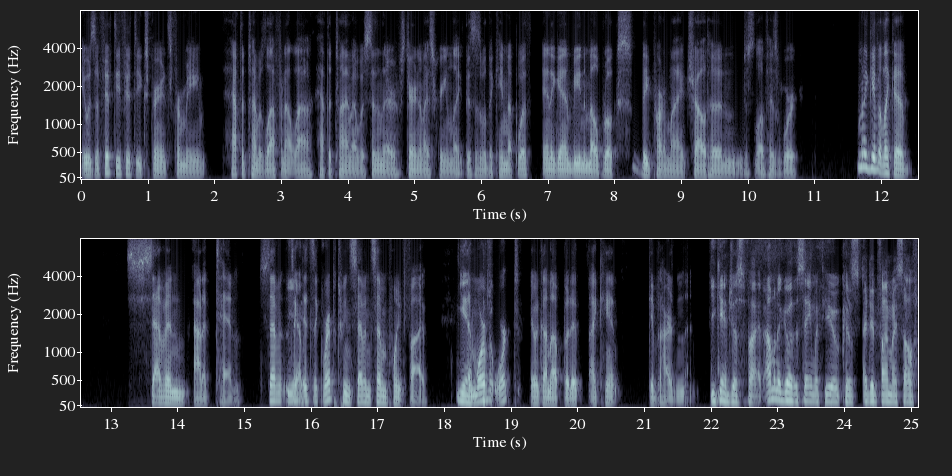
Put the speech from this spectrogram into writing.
It was a 50 50 experience for me. Half the time I was laughing out loud. Half the time I was sitting there staring at my screen like this is what they came up with. And again, being a Mel Brooks, big part of my childhood and just love his work. I'm gonna give it like a seven out of ten. Seven. It's Yeah. like it's like right between seven and seven point five. Yeah, and more of it worked. It would gone up, but it I can't give it higher than that. you can't justify it. I'm going to go the same with you because I did find myself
